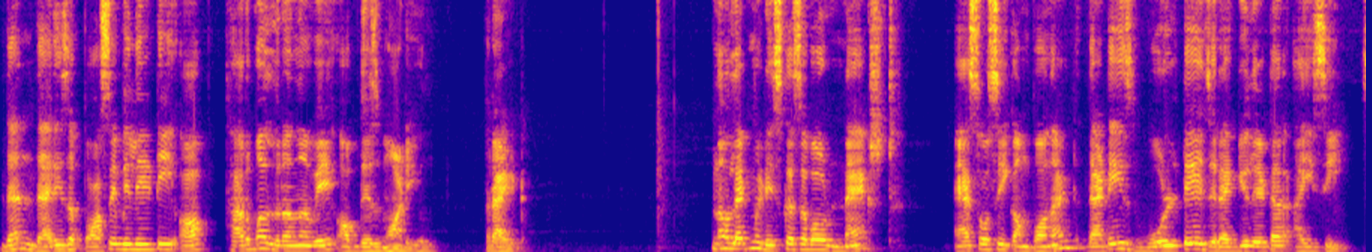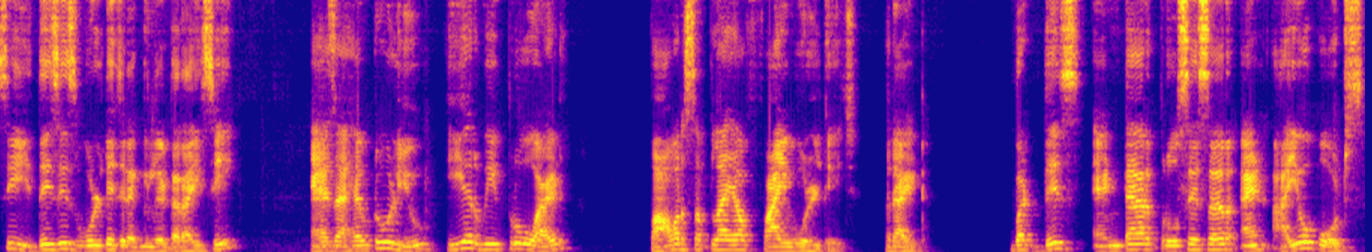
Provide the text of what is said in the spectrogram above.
then there is a possibility of thermal runaway of this module, right? Now let me discuss about next SOC component that is voltage regulator IC. See, this is voltage regulator IC. As I have told you, here we provide power supply of 5 voltage, right? But this entire processor and IO ports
